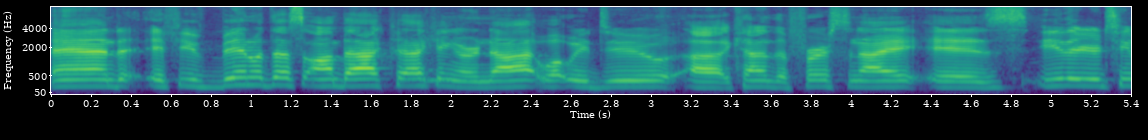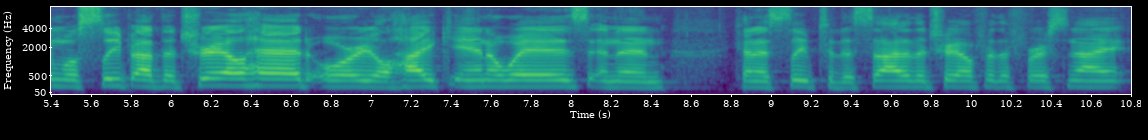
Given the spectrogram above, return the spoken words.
And if you've been with us on backpacking or not, what we do uh, kind of the first night is either your team will sleep at the trailhead or you'll hike in a ways and then kind of sleep to the side of the trail for the first night.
